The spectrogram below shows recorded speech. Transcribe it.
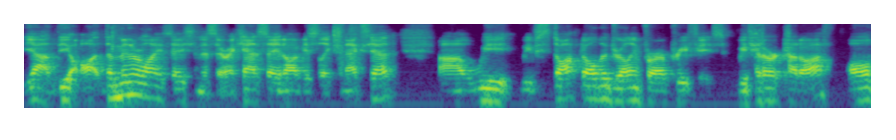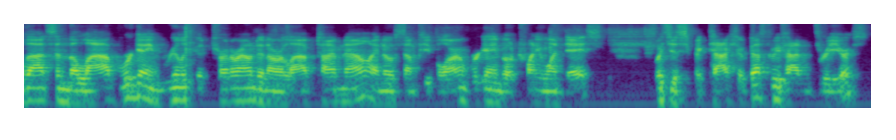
yeah, the uh, the mineralization is there. I can't say it obviously connects yet. Uh, we we've stopped all the drilling for our pre-feas. We've hit our cutoff. All that's in the lab. We're getting really good turnaround in our lab time now. I know some people aren't. We're getting about 21 days, which is spectacular. Best we've had in three years.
